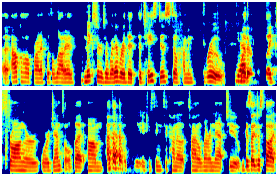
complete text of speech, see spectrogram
a, alcohol product with a lot of mixers or whatever, that the taste is still coming through, yeah. whether it's like strong or or gentle. But um, I yeah. thought that was really interesting to kind of kind of learn that too, because I just thought,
